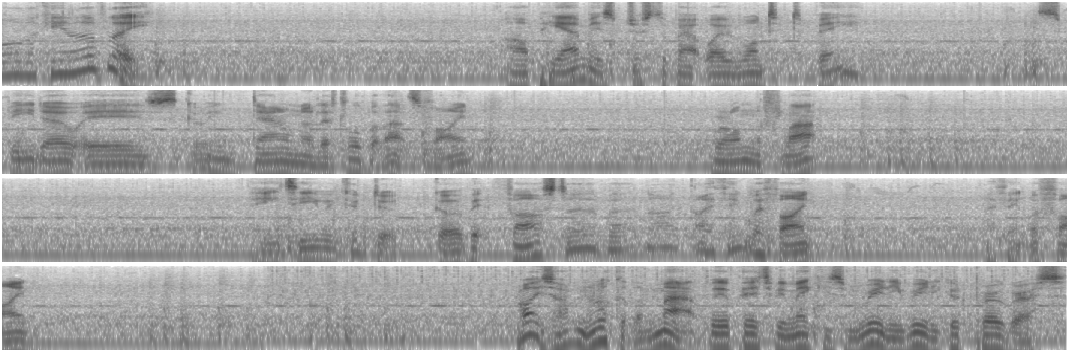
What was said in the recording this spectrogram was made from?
all looking lovely. RPM is just about where we want it to be. Speedo is going down a little, but that's fine. We're on the flat. 80, we could do go a bit faster, but I, I think we're fine. I think we're fine. Right, so having a look at the map, we appear to be making some really, really good progress.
